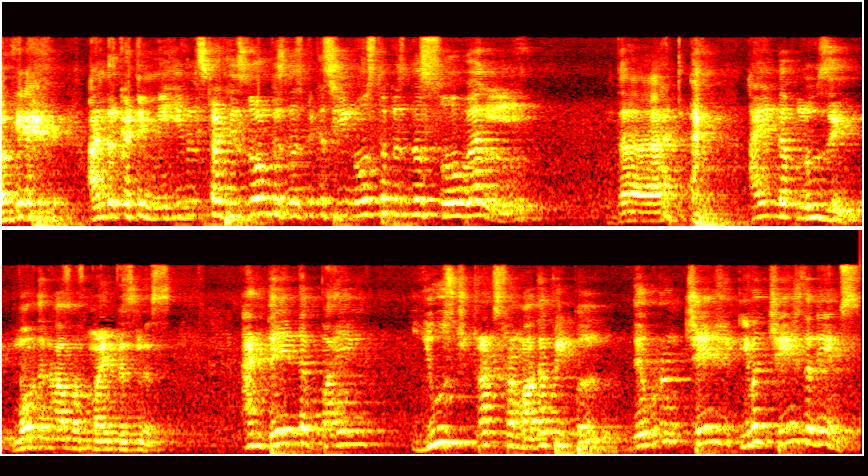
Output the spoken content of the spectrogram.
Okay? Undercutting me, he will start his own business because he knows the business so well that I end up losing more than half of my business. And they end up buying used trucks from other people. They wouldn't change, even change the names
